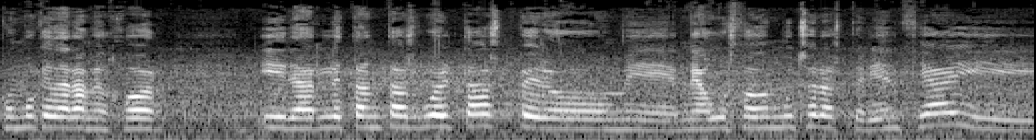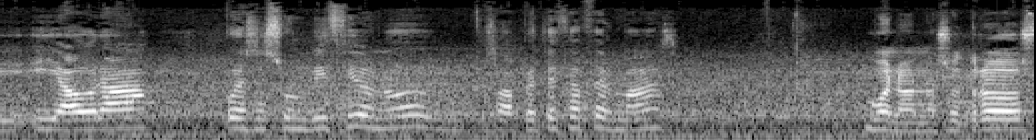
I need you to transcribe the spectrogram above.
¿cómo quedará mejor? Y darle tantas vueltas, pero me, me ha gustado mucho la experiencia y, y ahora pues es un vicio, ¿no? Pues apetece hacer más. Bueno, nosotros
